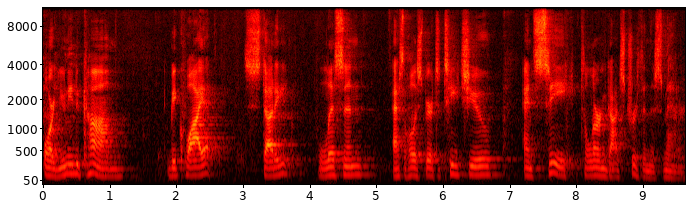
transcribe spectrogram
or you need to come, be quiet, study, listen, ask the Holy Spirit to teach you, and seek to learn God's truth in this matter.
